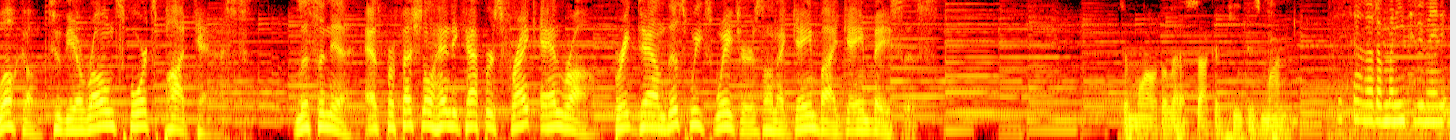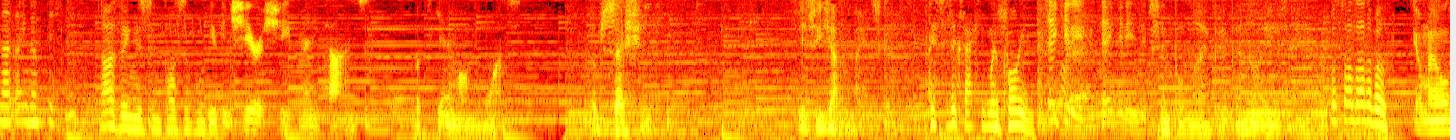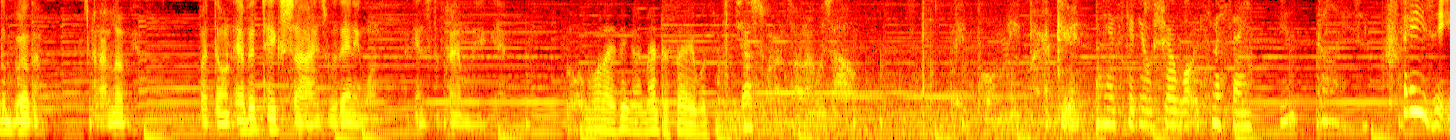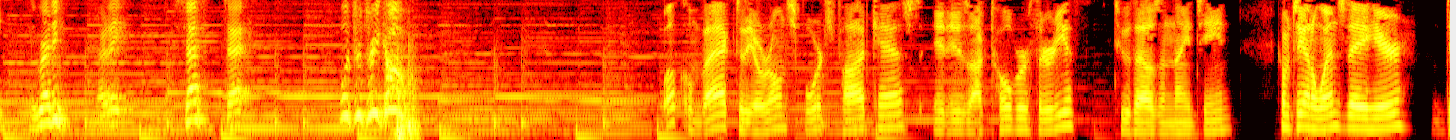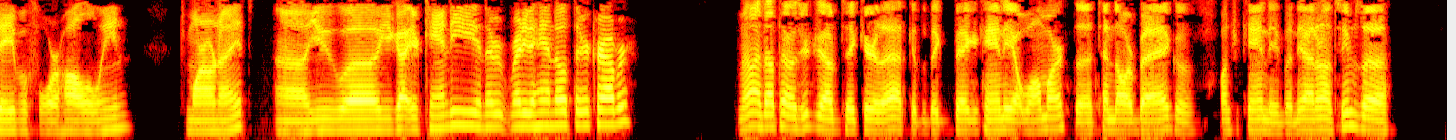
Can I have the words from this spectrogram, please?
Welcome to the Aron Sports Podcast. Listen in as professional handicappers Frank and Rob break down this week's wagers on a game by game basis. It's immoral to let a sucker keep his money. Is there a lot of money to be made in that line of business? Nothing is impossible. You can shear a sheep many times, but skin him only once. Obsession is a young man's game. This is exactly my point. Take it easy, take it easy. Simple maybe, but not easy. What's all that about? You're my older brother, and I love you. But don't ever take sides with anyone against the family again. What I think I meant to say was Just when I thought I was out, they pulled me back in. I'm here to give your show what it's missing. You guys are crazy. You ready? Ready? Set? Set. One, two, three, go! Welcome back to the Aron Sports Podcast. It is October 30th, 2019. Coming to you on a Wednesday here, day before Halloween, tomorrow night. Uh, you, uh, you got your candy and they're ready to hand out there, Crabber? No, I thought that was your job to take care of that. Get the big bag of candy at Walmart, the ten dollar bag of a bunch of candy. But yeah, I don't know. It seems uh,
